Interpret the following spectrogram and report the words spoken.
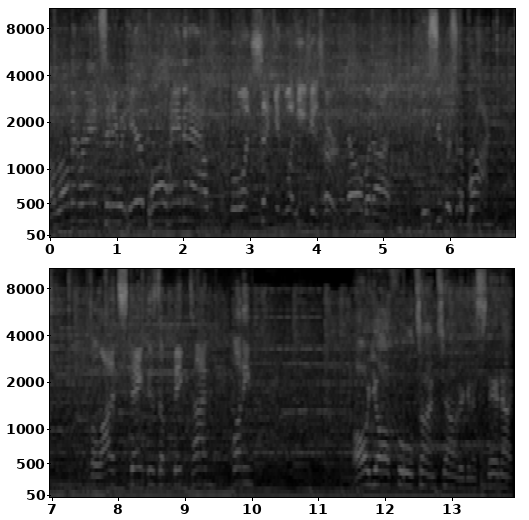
Roman Reigns said he would hear Paul Heyman out. For one second, what he just heard. No, but uh, the superstar Brock. There's a lot at stake. This is a big time money. All y'all full time talent are going to stand out.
